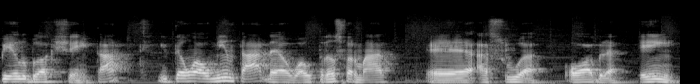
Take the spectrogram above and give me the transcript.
pelo blockchain, tá? Então, ao mintar, né, ao transformar é, a sua obra em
